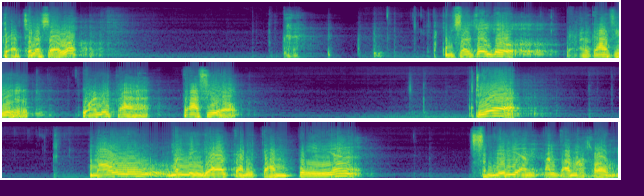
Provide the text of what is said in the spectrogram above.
Ya, jelas Allah. Misal contoh orang kafir, wanita kafiro. Dia mau meninggalkan kampungnya sendirian tanpa mahram.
